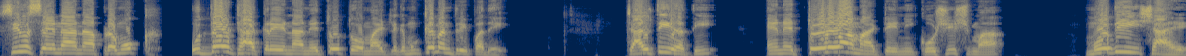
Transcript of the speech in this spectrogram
શિવસેનાના પ્રમુખ ઉદ્ધવ ઠાકરેના નેતૃત્વમાં, એટલે કે મુખ્યમંત્રી પદે ચાલતી હતી, એને તોડવા માટેની કોશિશમાં મોદી શાહે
